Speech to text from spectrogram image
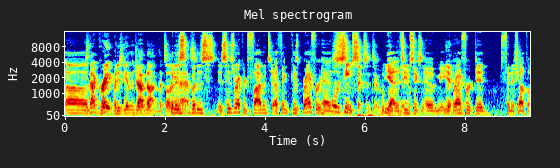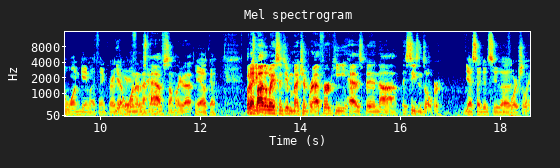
uh, He's not great, but he's getting the job done. That's all but you is ask. but is is his record five and two? I think because Bradford has. well, the team's six and two. Who- Yeah, the team six. Uh, me- Yeah. Bradford did finish out the one game, I think, right? Yeah, one and a half, something like that. Yeah, okay. But Which, by the way, since you mentioned Bradford, he has been uh, his season's over. yes, I did see that. Unfortunately,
